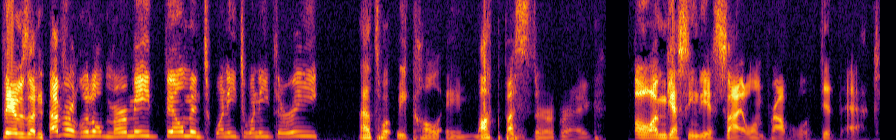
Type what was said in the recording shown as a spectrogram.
There was another Little Mermaid film in 2023. That's what we call a mockbuster, Greg. Oh, I'm guessing the Asylum probably did that.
